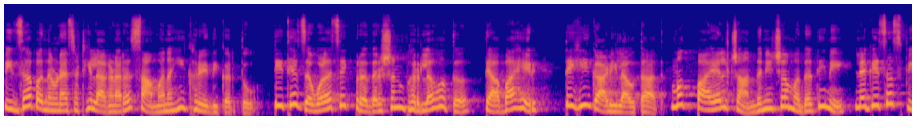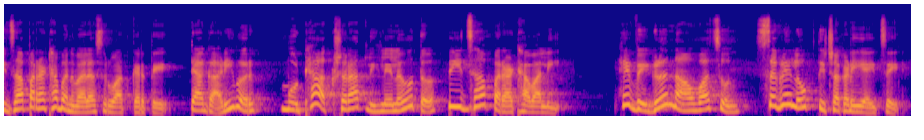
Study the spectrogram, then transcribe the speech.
पिझ्झा बनवण्यासाठी लागणारं सामानही खरेदी करतो. तिथे जवळच एक प्रदर्शन भरलं होतं. त्याबाहेर ते ही गाडी लावतात. मग पायल चांदणीच्या मदतीने लगेचच पिझ्झा पराठा बनवायला सुरुवात करते. त्या गाडीवर मोठ्या अक्षरात लिहिलेलं होतं पिझ्झा पराठावाली. हे वेगळं नाव वाचून सगळे लोक तिच्याकडे यायचे.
